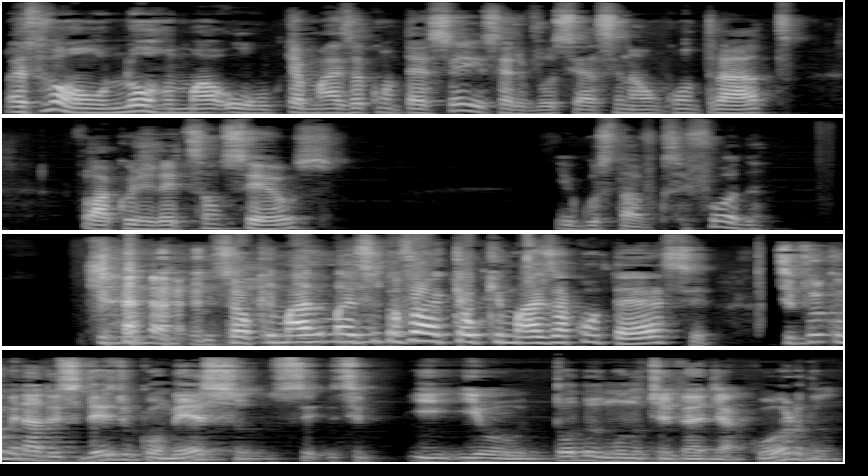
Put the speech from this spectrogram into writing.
Mas bom, o normal, o que mais acontece é isso, é você assinar um contrato, falar que os direitos são seus, e o Gustavo que se foda. isso é o que mais, mas eu tô falando que é o que mais acontece. Se for combinado isso desde o começo se- se- e, e o, todo mundo tiver de acordo,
